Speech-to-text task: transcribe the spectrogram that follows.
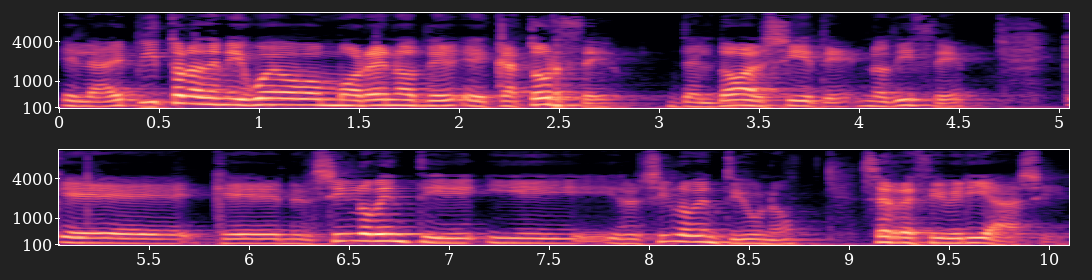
En la epístola de mis huevos morenos de, eh, 14, del 2 al 7, nos dice que, que en el siglo XX y, y el siglo XXI se recibiría así.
